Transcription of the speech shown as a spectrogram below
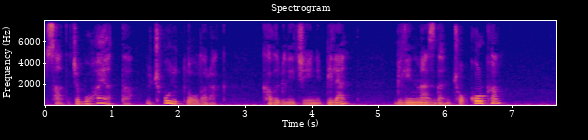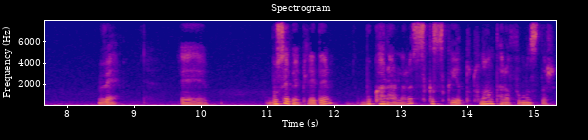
sadece bu hayatta üç boyutlu olarak kalabileceğini bilen, bilinmezden çok korkan ve e, bu sebeple de bu kararlara sıkı sıkıya tutunan tarafımızdır.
